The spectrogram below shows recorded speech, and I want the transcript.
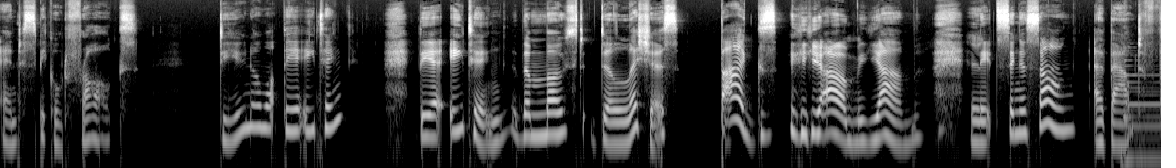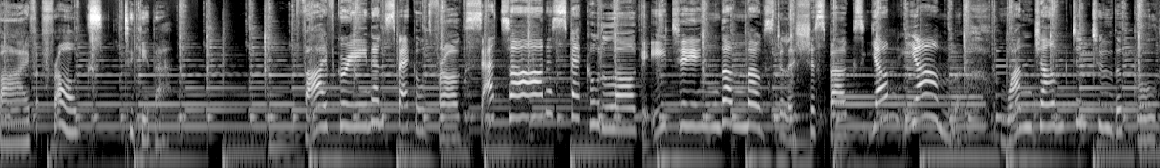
and speckled frogs. Do you know what they're eating? They're eating the most delicious bugs. yum, yum. Let's sing a song about five frogs together. Five green and speckled frogs sat on a speckled log, eating the most delicious bugs. Yum, yum! One jumped into the pool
